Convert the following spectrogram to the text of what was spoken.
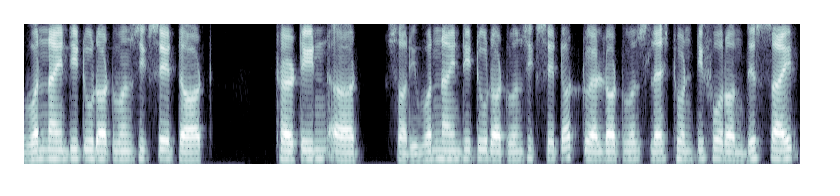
192.168.13 uh sorry 192.168.12.1 slash 24 on this side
